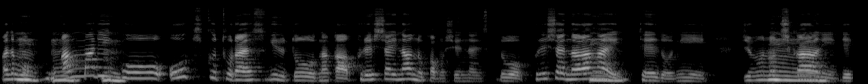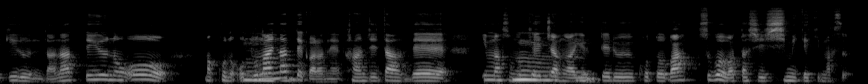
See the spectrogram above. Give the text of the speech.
まあ、でも、あんまりこう大きく捉えすぎるとなんかプレッシャーになるのかもしれないですけどプレッシャーにならない程度に自分の力にできるんだなっていうのを、まあ、この大人になってからね、感じたんで今そのけいちゃんが言ってる言葉、すごい私染みてきます。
